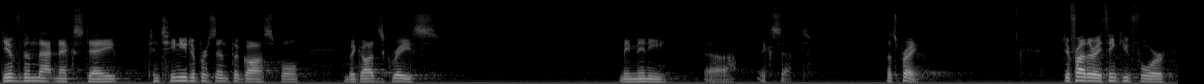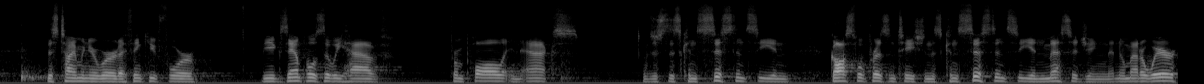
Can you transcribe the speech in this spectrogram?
Give them that next day. Continue to present the gospel. And by God's grace, may many uh, accept. Let's pray. Dear Father, I thank you for this time in your word. I thank you for the examples that we have from Paul in Acts of just this consistency in gospel presentation, this consistency in messaging, that no matter where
